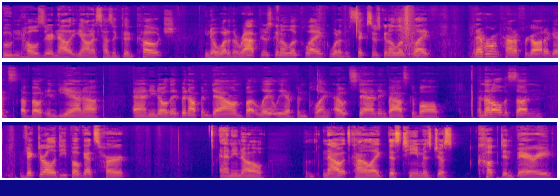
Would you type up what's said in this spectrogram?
Budenholzer? Now that Giannis has a good coach. You know what are the Raptors going to look like? What are the Sixers going to look like? And everyone kind of forgot against about Indiana. And you know they've been up and down, but lately have been playing outstanding basketball. And then all of a sudden, Victor Oladipo gets hurt, and you know now it's kind of like this team is just cooked and buried.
